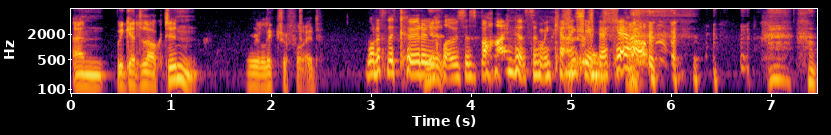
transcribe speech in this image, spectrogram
and we get locked in? We're electrified. What if the curtain Yeah. closes behind us and we can't get back out?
